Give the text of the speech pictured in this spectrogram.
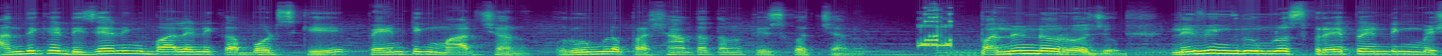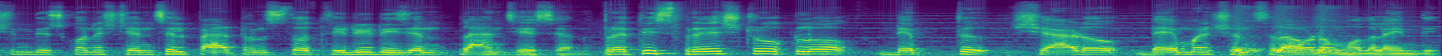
అందుకే డిజైనింగ్ బాలేని కబోర్డ్స్కి పెయింటింగ్ మార్చాను. రూమ్లో ప్రశాంతతను తీసుకొచ్చాను. పన్నెండో రోజు లివింగ్ రూమ్లో స్ప్రే పెయింటింగ్ మెషిన్ తీసుకొని స్టెన్సిల్ ప్యాటర్న్స్తో త్రీడీ డిజైన్ ప్లాన్ చేశాను. ప్రతి స్ప్రే స్ట్రోక్లో డెప్త్ షాడో డైమెన్షన్స్ రావడం మొదలైంది.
